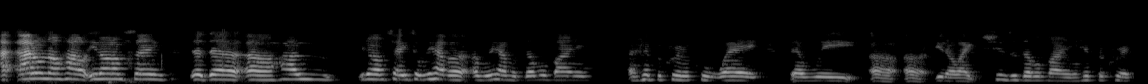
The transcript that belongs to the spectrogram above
I, I don't know how you know what I'm saying. The the uh how you you know what I'm saying. So we have a, a we have a double binding, a hypocritical way that we uh uh you know like she's a double binding hypocrite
